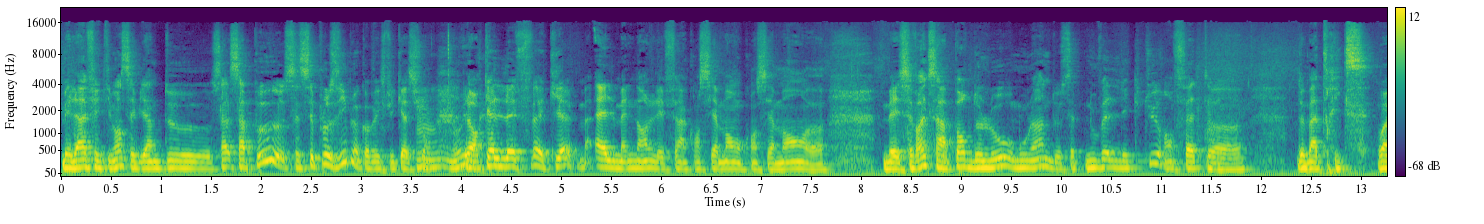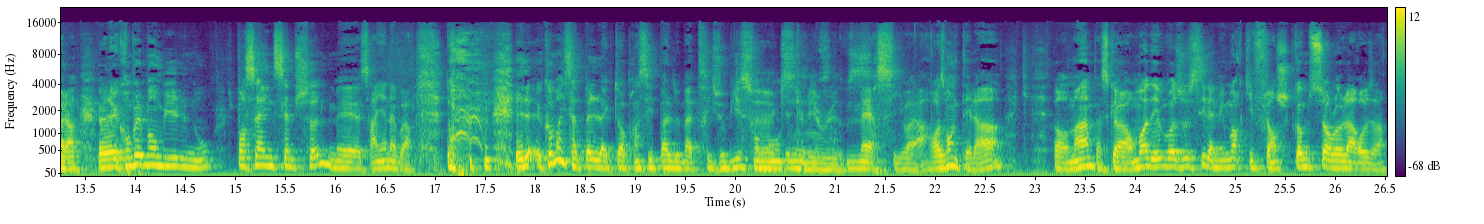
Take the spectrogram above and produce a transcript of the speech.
Mais là, effectivement, c'est bien deux. Ça, ça peut, c'est c'est plausible comme explication. Oui. Alors qu'elle l'ait fait, qui- elle maintenant l'ait fait inconsciemment ou consciemment, euh, mais c'est vrai que ça apporte de l'eau au moulin de cette nouvelle lecture en fait euh, de Matrix. Voilà, j'avais complètement oublié le nom. Je pensais à Inception, mais ça n'a rien à voir. Donc, et comment il s'appelle l'acteur principal de Matrix? J'ai oublié son Euh, nom. Merci. Voilà, heureusement que tu es là. Romain, parce que alors moi, des- aussi la mémoire qui flanche, comme sur Lola Rosa.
